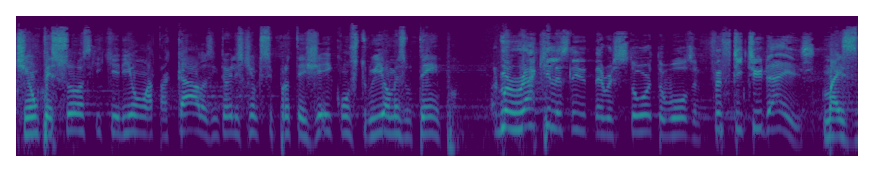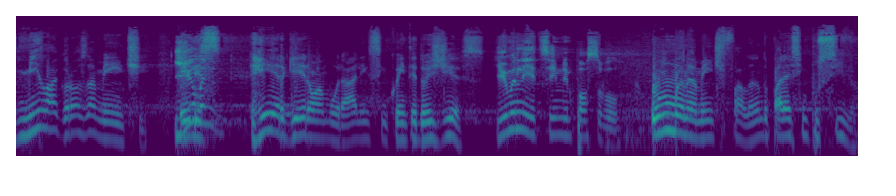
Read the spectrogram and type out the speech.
Tinham pessoas que queriam atacá-los, então eles tinham que se proteger e construir ao mesmo tempo. But miraculously, they restored the walls in 52 days. Mas milagrosamente, eles reergueram a muralha em 52 dias. Humanly, it seemed impossible. Humanamente falando, parece impossível.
